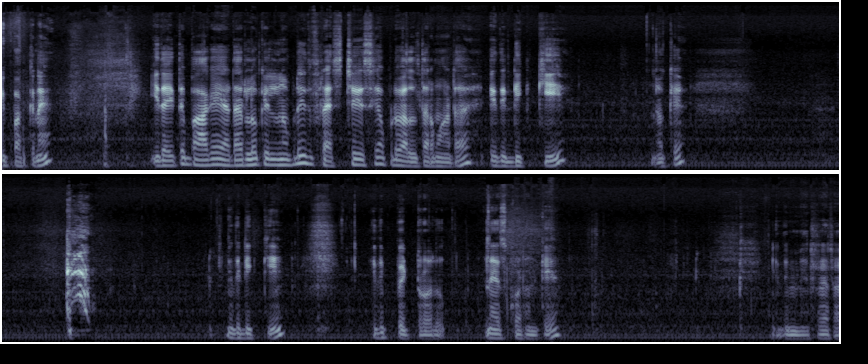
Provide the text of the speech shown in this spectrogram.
ఈ పక్కనే ఇదైతే బాగా ఎడర్లోకి వెళ్ళినప్పుడు ఇది ఫ్రెష్ చేసి అప్పుడు వెళ్తారన్నమాట. ఇది డిక్కీ. ఓకే. ఇది డిక్కీ ఇది పెట్రోల్ వేసుకోవడానికి ఇది మిర్రర్.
